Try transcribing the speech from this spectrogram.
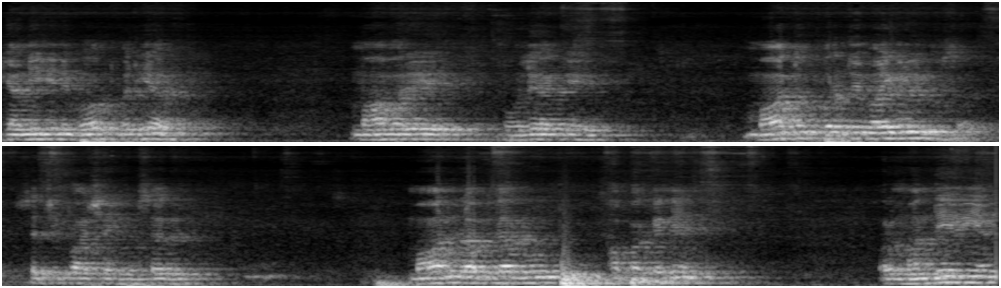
ਗਿਆਨੀ ਜੀ ਨੇ ਬਹੁਤ ਵਧੀਆ ਮਾਂ ਬਾਰੇ ਬੋਲਿਆ ਕਿ ਮਾਂ ਸੱਚੇ ਉੱਪਰ ਤੇ ਵਾਹਿਗੁਰੂ ਹੀ ਪਾਤਸ਼ਾਹੀ ਹੋ ਸਕਦਾ ਰੱਬ ਦਾ ਰੂਪ ਆਪਾਂ ਕਹਿੰਦੇ ਹਾਂ ਔਰ ਮੰਨਦੇ ਵੀ ਹਾਂ।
